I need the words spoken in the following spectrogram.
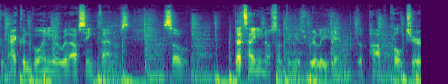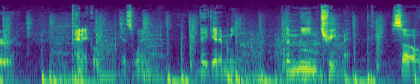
Could, I couldn't go anywhere without seeing Thanos. So that's how you know something is really hitting the pop culture pinnacle is when they get a meme. The meme treatment. So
